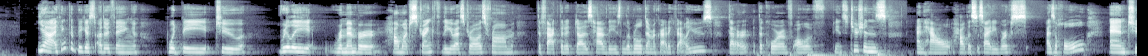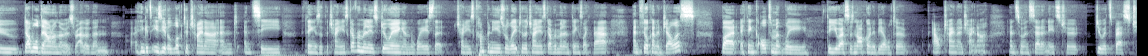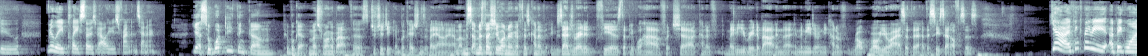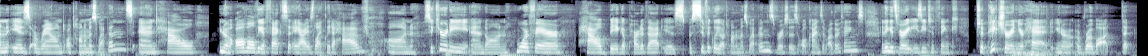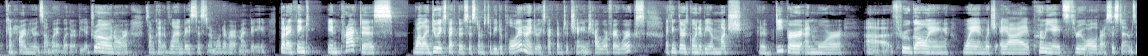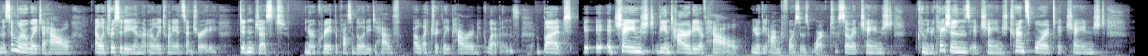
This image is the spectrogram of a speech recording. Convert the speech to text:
Yeah, I think the biggest other thing would be to really remember how much strength the US draws from the fact that it does have these liberal democratic values that are at the core of all of the institutions and how how the society works as a whole and to double down on those rather than I think it's easy to look to China and and see things that the Chinese government is doing and ways that Chinese companies relate to the Chinese government and things like that and feel kind of jealous. But I think ultimately the US is not going to be able to out China China. And so instead, it needs to do its best to really place those values front and center. Yeah. So, what do you think um, people get most wrong about the strategic implications of AI? I'm, I'm, especially wondering if there's kind of exaggerated fears that people have, which uh, kind of maybe you read about in the in the media and you kind of roll, roll your eyes at the at the CSET offices. Yeah, I think maybe a big one is around autonomous weapons and how you know all of all the effects that AI is likely to have on security and on warfare how big a part of that is specifically autonomous weapons versus all kinds of other things. I think it's very easy to think to picture in your head, you know, a robot that can harm you in some way, whether it be a drone or some kind of land-based system, whatever it might be. But I think in practice, while I do expect those systems to be deployed and I do expect them to change how warfare works, I think there's going to be a much kind of deeper and more uh, through going way in which AI permeates through all of our systems in a similar way to how electricity in the early 20th century didn't just you know, create the possibility to have electrically powered weapons. But it, it, changed the entirety of how, you know, the armed forces worked. So it changed communications, it changed transport, it changed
